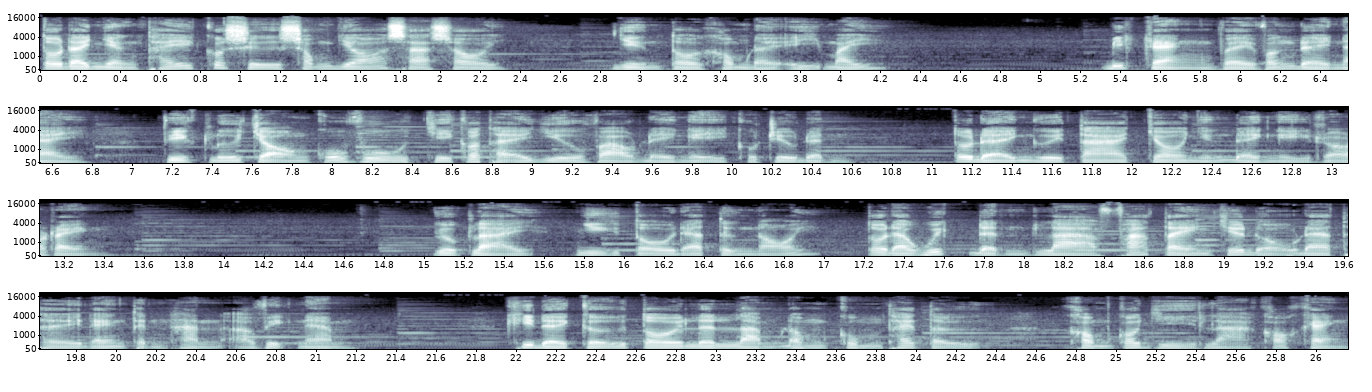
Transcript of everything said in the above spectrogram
tôi đã nhận thấy có sự sóng gió xa xôi, nhưng tôi không để ý mấy. Biết rằng về vấn đề này việc lựa chọn của vua chỉ có thể dựa vào đề nghị của triều đình. Tôi để người ta cho những đề nghị rõ ràng. Ngược lại, như tôi đã từng nói, tôi đã quyết định là phá tan chế độ đa thê đang thịnh hành ở việt nam. Khi đề cử tôi lên làm đông cung thái tử, không có gì là khó khăn,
